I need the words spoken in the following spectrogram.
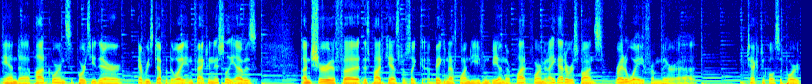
And uh, Podcorn supports you there every step of the way. In fact, initially I was unsure if uh, this podcast was like a big enough one to even be on their platform, and I got a response right away from their uh, technical support.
